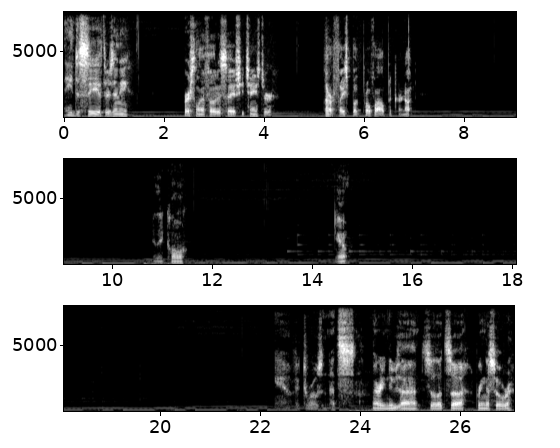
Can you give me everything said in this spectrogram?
I need to see if there's any personal info to say if she changed her her Facebook profile pic or not. Call? Yeah. Yeah, Victor Rosen. That's I already knew that. So let's uh bring this over.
